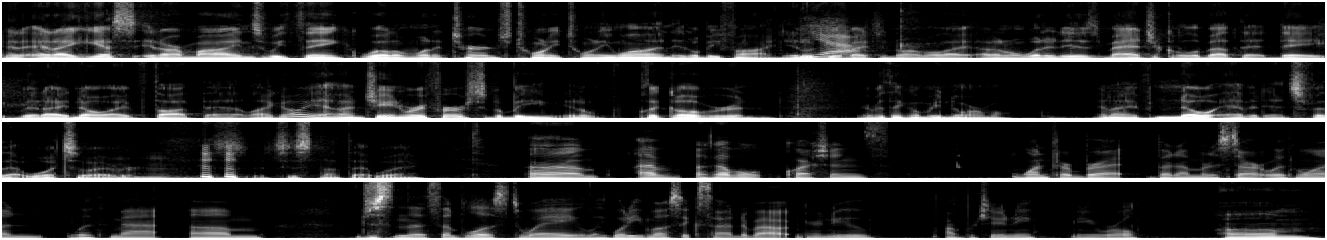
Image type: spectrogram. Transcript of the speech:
and, and I guess in our minds we think, well, when it turns 2021, it'll be fine. It'll yeah. get back to normal. I, I don't know what it is magical about that date, but I know I've thought that. Like, oh yeah, on January 1st, it'll be it'll click over and everything will be normal. And I have no evidence for that whatsoever. Mm-hmm. it's, it's just not that way. Um, I have a couple questions one for Brett, but I'm going to start with one with Matt. Um, just in the simplest way, like what are you most excited about in your new opportunity, your role? Um,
